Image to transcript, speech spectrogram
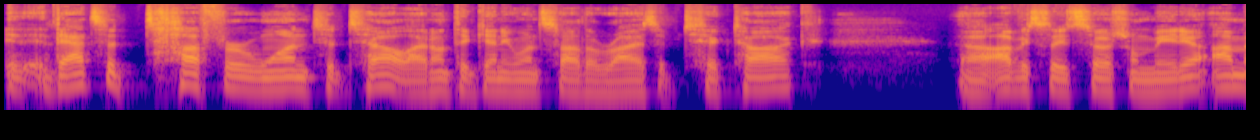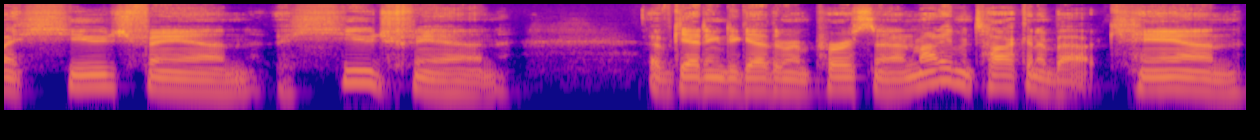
it, that's a tougher one to tell. I don't think anyone saw the rise of TikTok. Uh, obviously, it's social media. I'm a huge fan, a huge fan of getting together in person. I'm not even talking about Cannes.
